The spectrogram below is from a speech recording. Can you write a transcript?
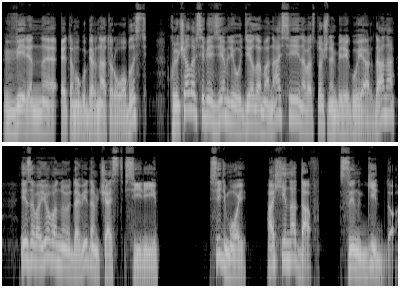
вверенная этому губернатору область включала в себе земли удела Манасии на восточном берегу Иордана и завоеванную Давидом часть Сирии. Седьмой. Ахинадав, сын Гиддо,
